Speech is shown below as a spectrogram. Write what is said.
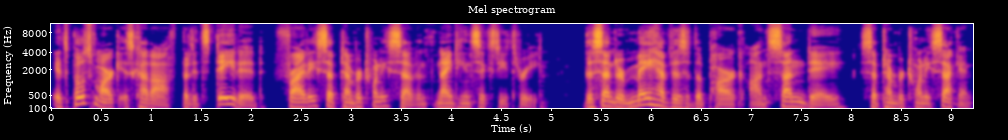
Its postmark is cut off, but it's dated Friday, September 27, 1963. The sender may have visited the park on Sunday, September 22nd,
